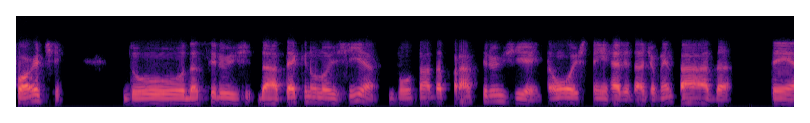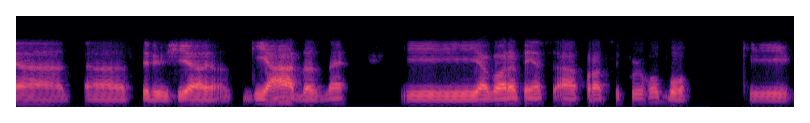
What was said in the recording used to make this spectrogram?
forte do, da, cirurgia, da tecnologia voltada para a cirurgia. Então, hoje tem realidade aumentada, tem a, a cirurgia guiadas, né? E agora tem a, a prótese por robô, que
